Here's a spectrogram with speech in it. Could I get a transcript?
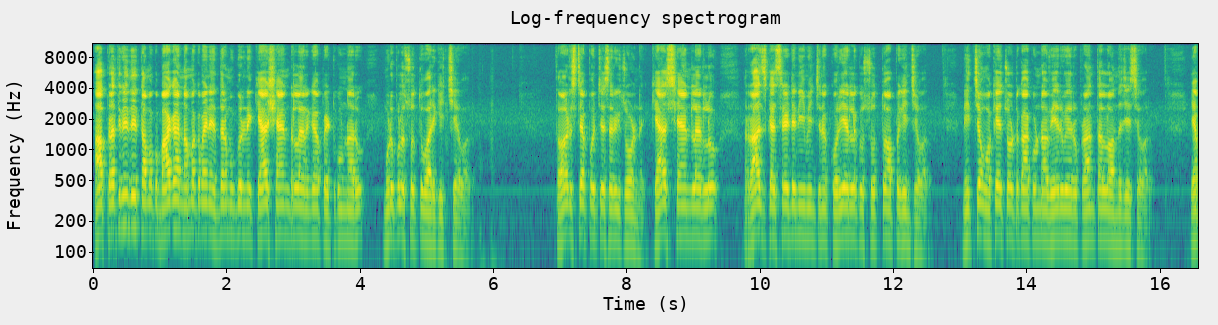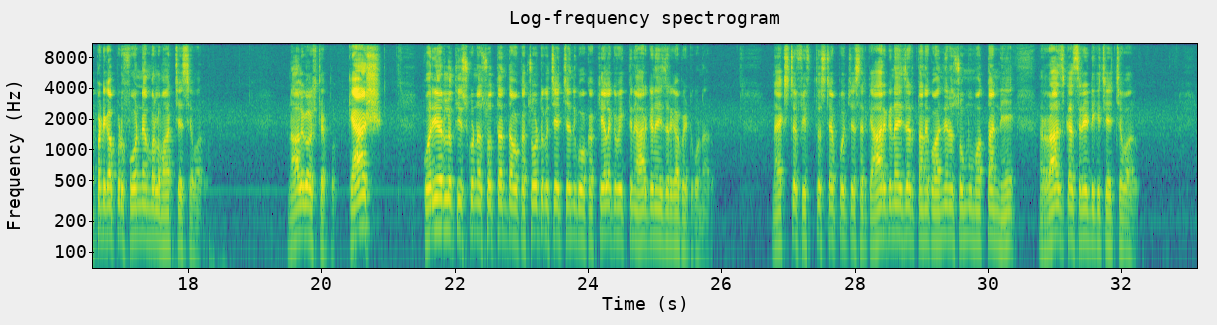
ఆ ప్రతినిధి తమకు బాగా నమ్మకమైన ఇద్దరు ముగ్గురిని క్యాష్ హ్యాండ్లర్గా పెట్టుకున్నారు. ముడుపుల సొత్తు వారికి ఇచ్చేవారు. థర్డ్ స్టెప్ వచ్చేసరికి చూడండి. క్యాష్ హ్యాండ్లర్లు రాజ్ కసిరెడ్డి నియమించిన కొరియర్లకు సొత్తు అప్పగించేవారు. నిత్యం ఒకే చోటు కాకుండా వేరువేరు ప్రాంతాల్లో అందజేసేవారు. ఎప్పటికప్పుడు ఫోన్ నెంబర్లు మార్చేసేవారు. నాలుగో స్టెప్. క్యాష్ కొరియర్లు తీసుకున్న సొత్తు అంతా ఒక చోటుకు చేర్చేందుకు ఒక కీలక వ్యక్తిని ఆర్గనైజర్గా పెట్టుకున్నారు. నెక్స్ట్ ఫిఫ్త్ స్టెప్ వచ్చేసరికి ఆర్గనైజర్ తనకు అందిన సొమ్ము మొత్తాన్ని రాజ్ కసిరెడ్డికి చేర్చేవారు.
